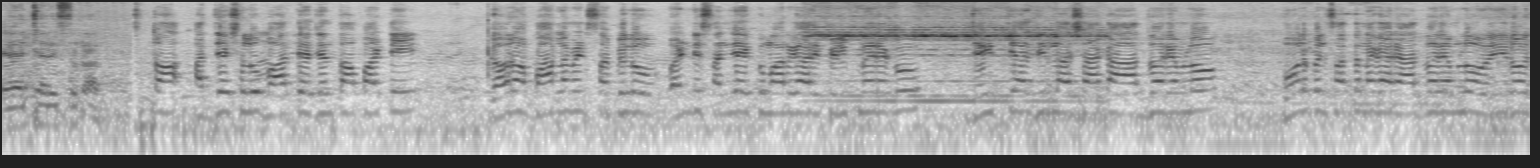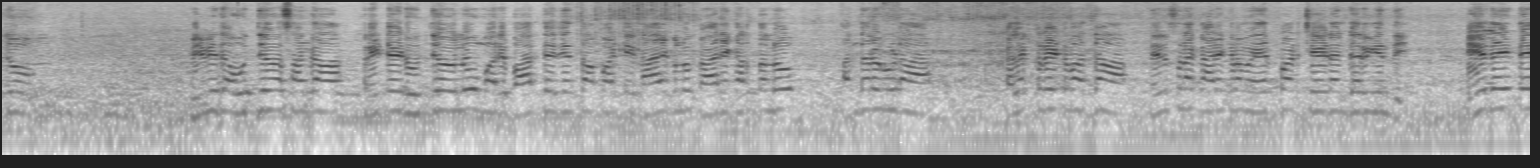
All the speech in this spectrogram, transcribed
హెచ్చరిస్తున్నారు. అధ్యక్షులు భారతీయ జనతా పార్టీ గౌరవ పార్లమెంట్ సభ్యులు బండి సంజయ్ కుమార్ గారి పిలుపు మేరకు జగిత్యాల జిల్లా శాఖ ఆధ్వర్యంలో పోరపల్లి సత్తన్న గారి ఆధ్వర్యంలో ఈరోజు వివిధ ఉద్యోగ సంఘ రిటైర్డ్ ఉద్యోగులు మరి భారతీయ జనతా పార్టీ నాయకులు కార్యకర్తలు అందరూ కూడా కలెక్టరేట్ వద్ద నిరసన కార్యక్రమం ఏర్పాటు చేయడం జరిగింది. ఏదైతే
